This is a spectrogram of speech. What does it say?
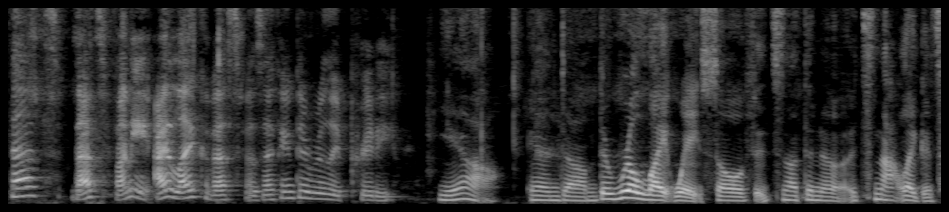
that's that's funny. I like Vespas. I think they're really pretty. Yeah, and um, they're real lightweight. So if it's nothing, to, it's not like it's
